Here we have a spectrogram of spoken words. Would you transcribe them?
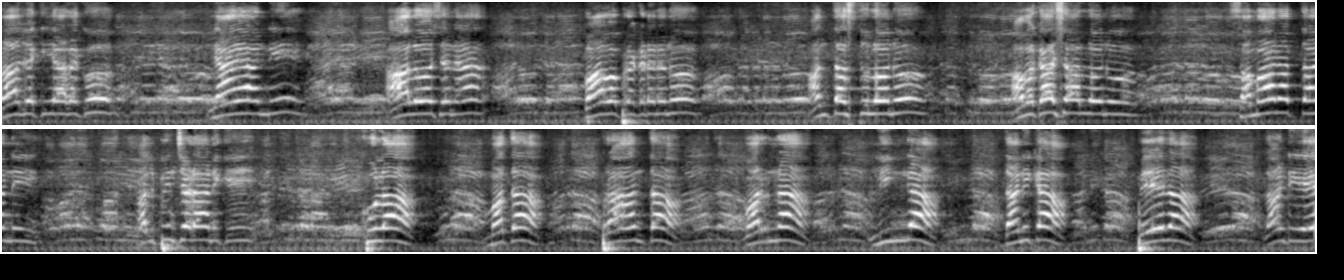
రాజకీయాలకు న్యాయాన్ని ఆలోచన భావ ప్రకటనను అంతస్తులోను అవకాశాల్లోనూ సమానత్వాన్ని కల్పించడానికి కుల మత ప్రాంత వర్ణ లింగ ధనిక పేద లాంటి ఏ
